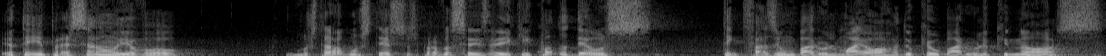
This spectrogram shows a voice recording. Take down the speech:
Eu tenho a impressão, e eu vou mostrar alguns textos para vocês aí, que quando Deus tem que fazer um barulho maior do que o barulho que nós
